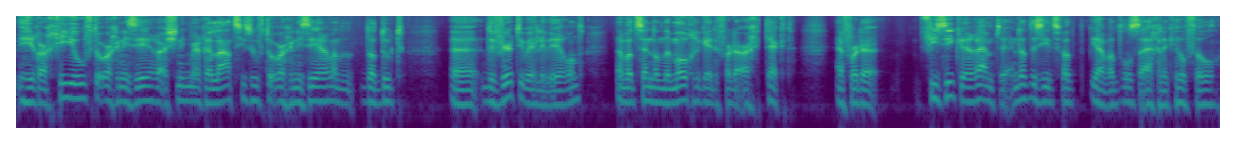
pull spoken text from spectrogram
hiërarchieën hoeft te organiseren, als je niet meer relaties hoeft te organiseren, want dat doet eh, de virtuele wereld. Nou, wat zijn dan de mogelijkheden voor de architect en voor de fysieke ruimte? En dat is iets wat, ja, wat ons eigenlijk heel veel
